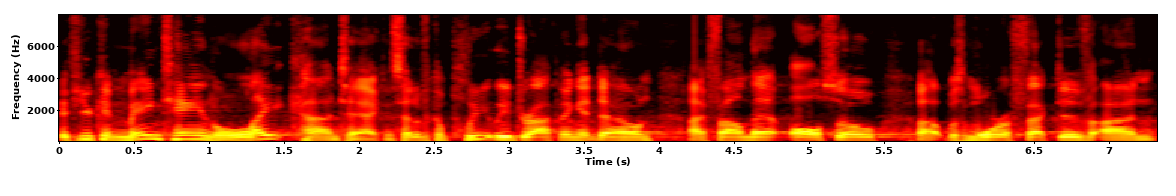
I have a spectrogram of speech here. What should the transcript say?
if you can maintain light contact instead of completely dropping it down, I found that also uh, was more effective on,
